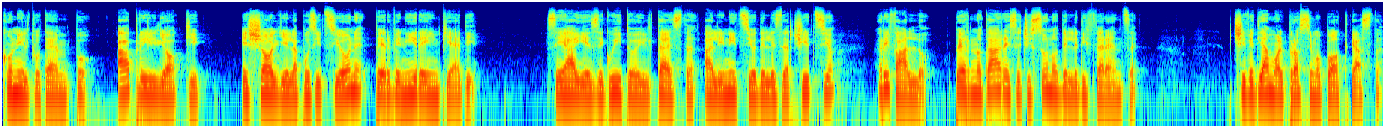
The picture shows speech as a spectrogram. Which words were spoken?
Con il tuo tempo apri gli occhi e sciogli la posizione per venire in piedi. Se hai eseguito il test all'inizio dell'esercizio, rifallo per notare se ci sono delle differenze. Ci vediamo al prossimo podcast.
